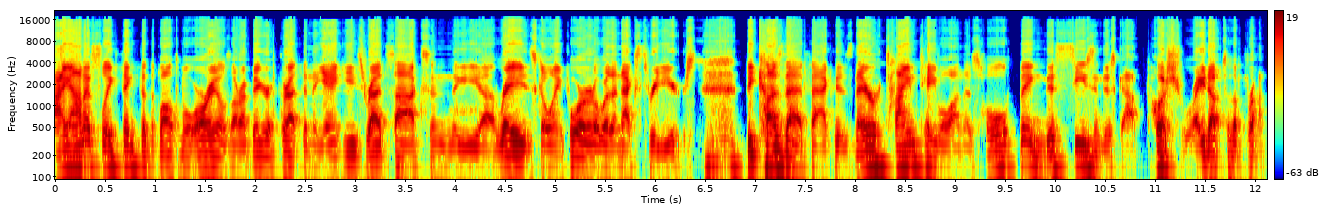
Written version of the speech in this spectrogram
I honestly think that the Baltimore Orioles are a bigger threat than the Yankees, Red Sox, and the uh, Rays going forward over the next three years. Because that fact is their timetable on this whole thing this season just got pushed right up to the front.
